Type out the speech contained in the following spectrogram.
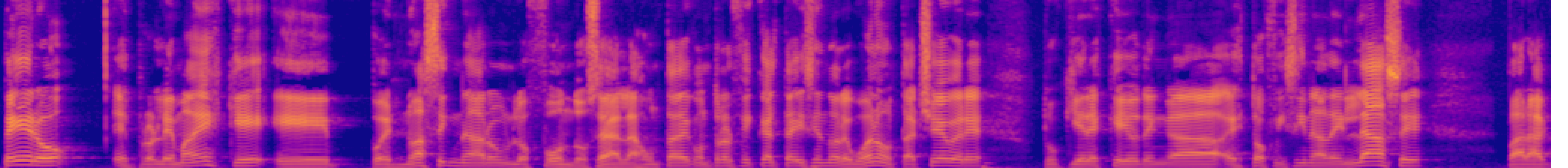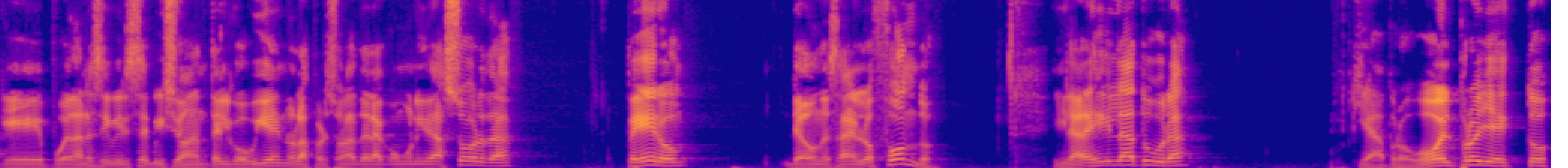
Pero el problema es que eh, pues no asignaron los fondos. O sea, la Junta de Control Fiscal está diciéndole, bueno, está chévere, tú quieres que yo tenga esta oficina de enlace para que puedan recibir servicios ante el gobierno las personas de la comunidad sorda, pero ¿de dónde salen los fondos? Y la legislatura que aprobó el proyecto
